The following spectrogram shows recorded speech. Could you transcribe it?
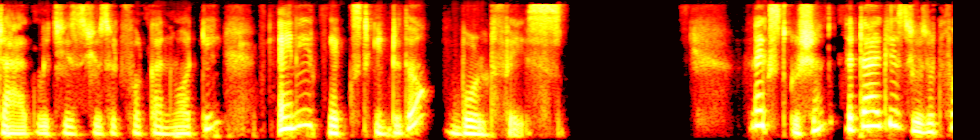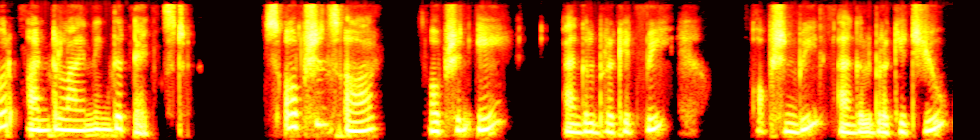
tag which is used for converting any text into the boldface Next question. The tag is used for underlining the text. So options are option A, angle bracket B, option B, angle bracket U,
